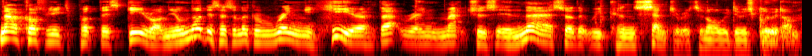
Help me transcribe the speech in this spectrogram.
Now of course we need to put this gear on. You'll notice there's a little ring here. That ring matches in there so that we can centre it and all we do is glue it on.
